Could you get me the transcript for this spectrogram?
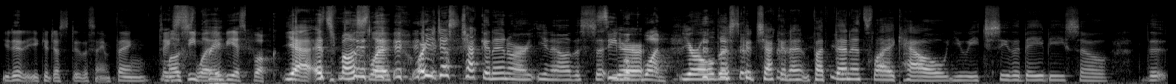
you did it you could just do the same thing Say, mostly. see previous book. yeah, it's mostly, or you just check it in, or you know, the See book one. your oldest could check it in, but then it's like how you each see the baby, so the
